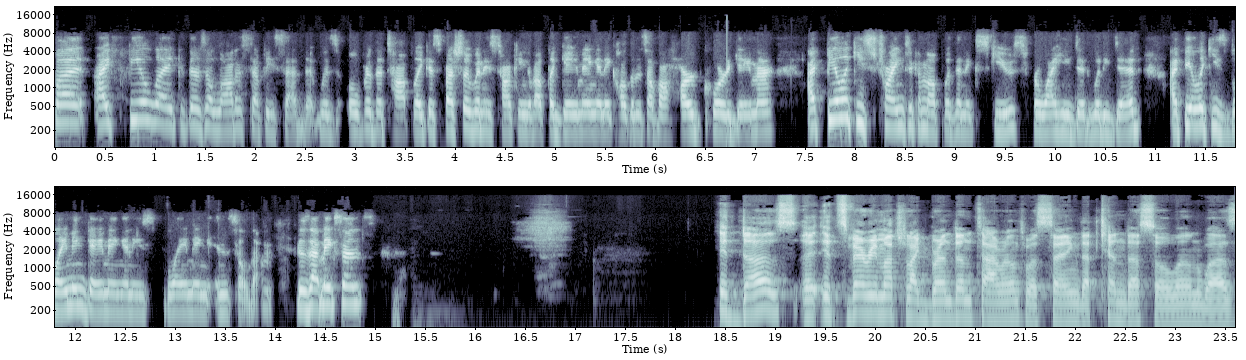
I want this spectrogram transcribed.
but I feel like there's a lot of stuff he said that was over the top, like especially when he's talking about the gaming and he called himself a hardcore gamer. I feel like he's trying to come up with an excuse for why he did what he did. I feel like he's blaming gaming and he's blaming incildom. Does that make sense? It does. It's very much like Brenton Tarrant was saying that Candace Owen was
